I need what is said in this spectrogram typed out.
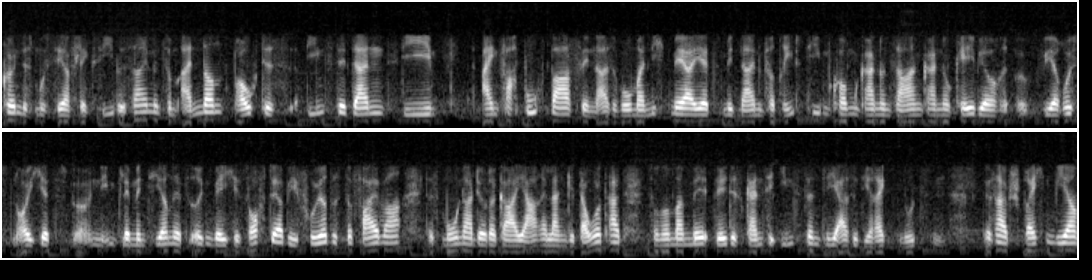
können. Das muss sehr flexibel sein. Und zum anderen braucht es Dienste dann, die einfach buchbar sind, also wo man nicht mehr jetzt mit einem Vertriebsteam kommen kann und sagen kann, okay, wir, wir rüsten euch jetzt und implementieren jetzt irgendwelche Software, wie früher das der Fall war, das Monate oder gar Jahre lang gedauert hat, sondern man will, will das Ganze instantly, also direkt nutzen. Deshalb sprechen wir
